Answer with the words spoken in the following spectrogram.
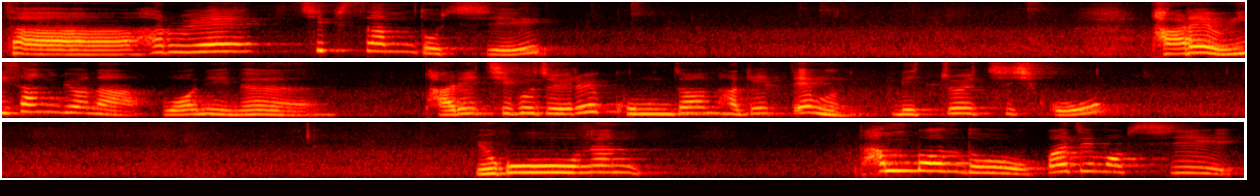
자, 하루에 13도씩 달의 위상 변화 원인은 달이 지구주위를 공전하기 때문 밑줄 치시고 요거는 한 번도 빠짐없이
